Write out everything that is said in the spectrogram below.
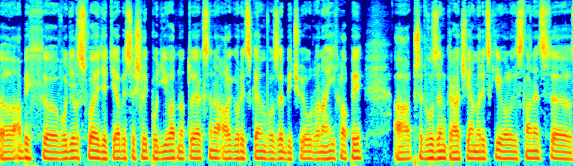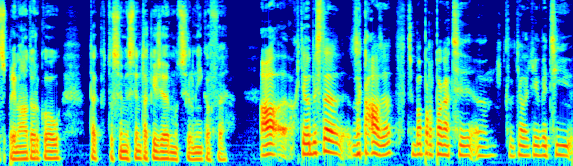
eh, abych eh, vodil svoje děti, aby se šli podívat na to, jak se na alegorickém voze bičují dva nahý chlapy a před vozem kráčí americký velvyslanec eh, s primátorkou, tak to si myslím taky, že je moc silný kafe. A chtěl byste zakázat třeba propagaci těch věcí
